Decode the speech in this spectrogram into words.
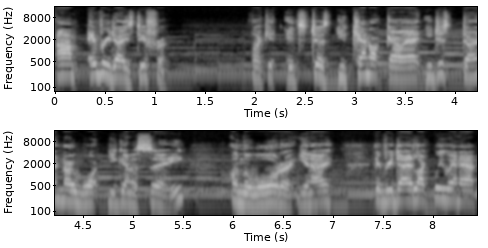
Um, every day is different. Like it, it's just you cannot go out. You just don't know what you're going to see on the water. You know, every day. Like we went out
